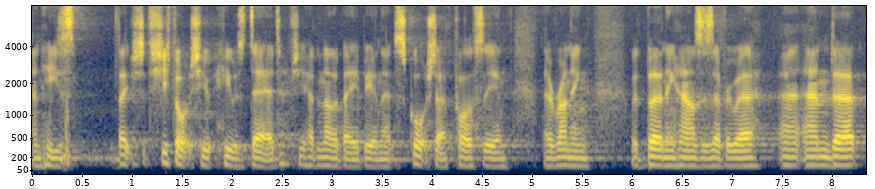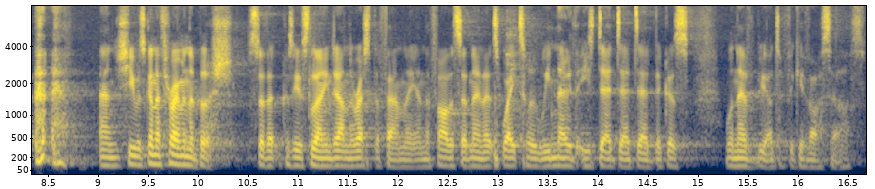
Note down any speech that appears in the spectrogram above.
and he's, they, she thought she, he was dead. She had another baby, and it's scorched earth policy, and they're running with burning houses everywhere. And, uh, and she was going to throw him in the bush so that because he was slowing down the rest of the family. And the father said, No, let's wait till we know that he's dead, dead, dead, because we'll never be able to forgive ourselves.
